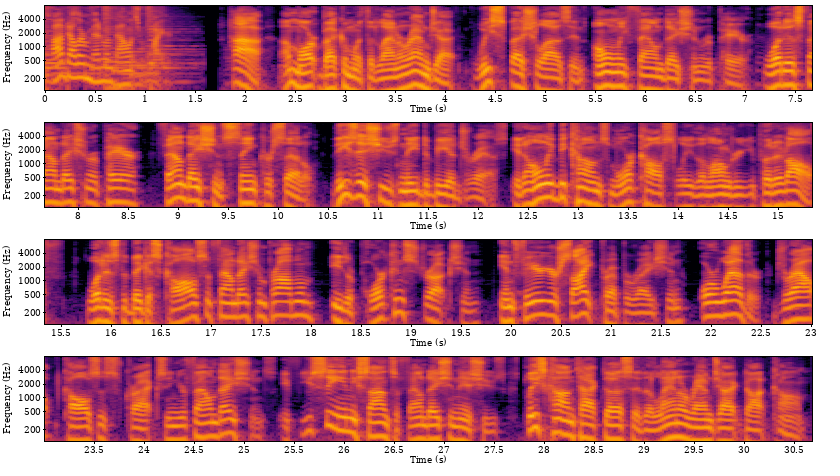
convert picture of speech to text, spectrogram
a $5 minimum balance required. Hi, I'm Mark Beckham with Atlanta Ramjack. We specialize in only foundation repair. What is foundation repair? Foundations sink or settle. These issues need to be addressed. It only becomes more costly the longer you put it off. What is the biggest cause of foundation problem? Either poor construction, inferior site preparation, or weather. Drought causes cracks in your foundations. If you see any signs of foundation issues, please contact us at atlantaramjack.com.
